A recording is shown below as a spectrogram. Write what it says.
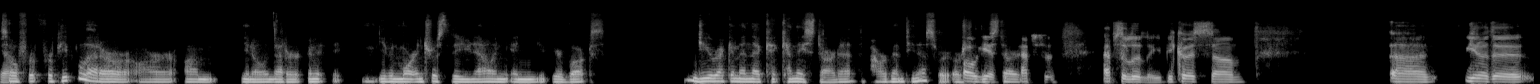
Yeah. So for for people that are are um you know that are even more interested in you now in, in your books, do you recommend that can, can they start at the power of emptiness or, or oh yes start absolutely absolutely because um uh you know the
